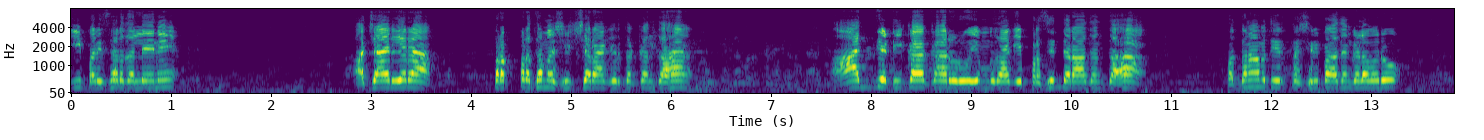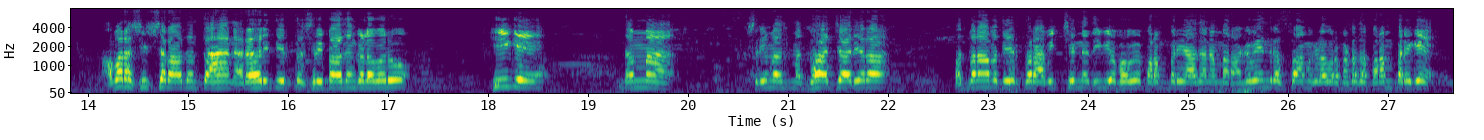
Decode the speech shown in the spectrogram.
ಈ ಪರಿಸರದಲ್ಲೇನೆ ಆಚಾರ್ಯರ ಪ್ರಪ್ರಥಮ ಶಿಷ್ಯರಾಗಿರ್ತಕ್ಕಂತಹ ಆದ್ಯ ಟೀಕಾಕಾರರು ಎಂಬುದಾಗಿ ಪ್ರಸಿದ್ಧರಾದಂತಹ ಪದ್ಮನಾಭ ತೀರ್ಥ ಶ್ರೀಪಾದಂಗಳವರು, ಅವರ ಶಿಷ್ಯರಾದಂತಹ ನರಹರಿ ತೀರ್ಥ ಶ್ರೀಪಾದಂಗಳವರು, ಹೀಗೆ ನಮ್ಮ ಶ್ರೀಮದ್ ಮಧ್ವಾಚಾರ್ಯರ ಪದ್ಮನಾಭ ತೀರ್ಥರ ಅವಿಚ್ಛಿನ್ನ ದಿವ್ಯ ಭವ್ಯ ಪರಂಪರೆಯಾದ ನಮ್ಮ ರಾಘವೇಂದ್ರ ಸ್ವಾಮಿಗಳವರ ಮಠದ ಪರಂಪರೆಗೆ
